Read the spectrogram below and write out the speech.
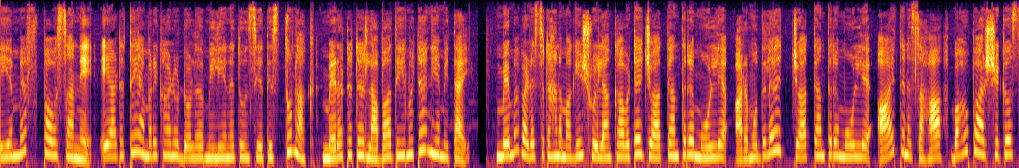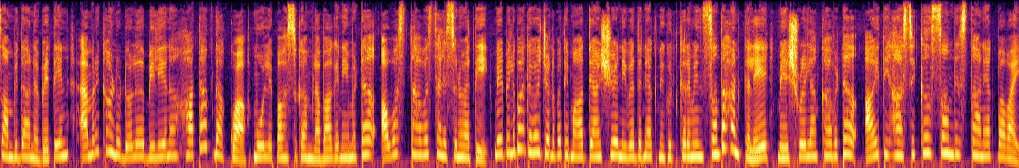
IMF පවසන්නේ. ඒ අටතේ ඇමරිකානු ඩොල මිලියන තුන්සිය තිස් තුනක් මෙරටට ලබාදීමට නියමිතයි. මෙම වැඩසටහන මගින් ශ්‍රී ලංකාවට ජාත්‍යන්තර මූල්‍ය අරමුදල ජාත්‍යන්තර මූල්‍ය ආයතන සහ බහුපාර්ශික සංවිධාන වෙතින් ඇමරිකානු ඩොල බිලියන හතක් දක්වා මූල්‍ය පහසුකම් ලබා ගැනීමට අවස්ථාව සැලසනු ඇති. මේ පිළිබඳව ජනපති මාධ්‍යංශය නිවේදනයක් නිකුත් කරමින් සඳහන් කළේ මේ ශ්‍රී ලංකාවට ඓතිහාසික සන්ධස්ථානයක් බවයි.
